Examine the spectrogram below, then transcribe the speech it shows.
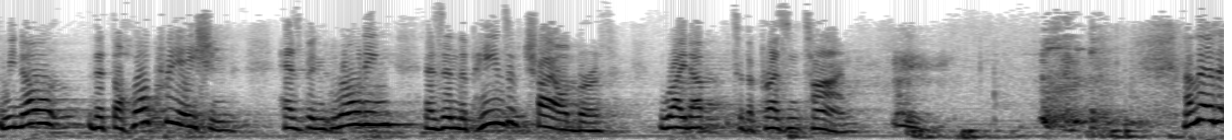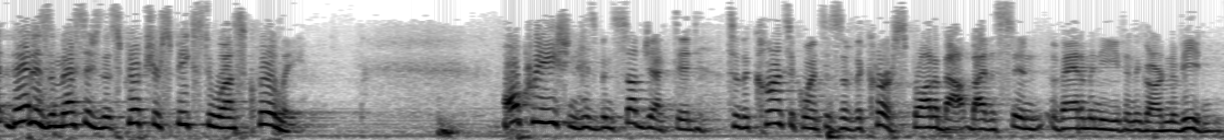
We know that the whole creation has been groaning as in the pains of childbirth right up to the present time. Now, that, that is a message that Scripture speaks to us clearly. All creation has been subjected to the consequences of the curse brought about by the sin of Adam and Eve in the Garden of Eden.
